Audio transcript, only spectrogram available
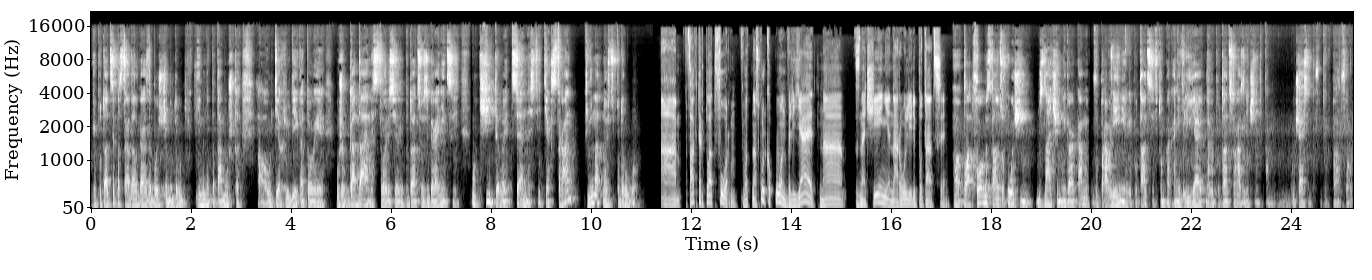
репутация пострадала гораздо больше, чем у других. Именно потому, что а, у тех людей, которые уже годами строили себе репутацию за границей, учитывая ценности тех стран, к ним относятся по-другому. А фактор платформ, вот насколько он влияет на значение, на роли репутации? А, платформы становятся очень значимыми игроками в управлении репутацией, в том, как они влияют на репутацию различных там, участников этих платформ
